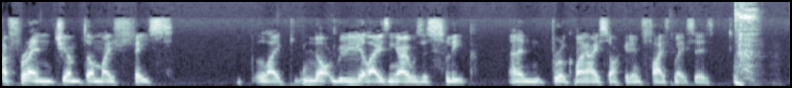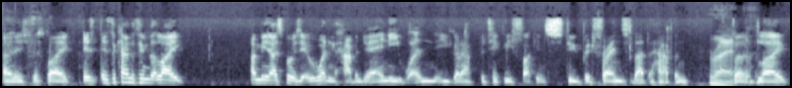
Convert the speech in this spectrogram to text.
a friend jumped on my face, like not realizing I was asleep, and broke my eye socket in five places. and it's just like it's, it's, the kind of thing that like. I mean, I suppose it wouldn't happen to anyone. You got to have particularly fucking stupid friends for that to happen. Right. But like,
